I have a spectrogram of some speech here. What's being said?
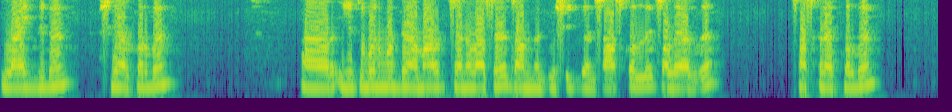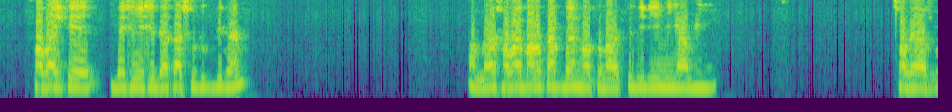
লাইক দিবেন শেয়ার করবেন। আর ইউটিউবের মধ্যে আমার চ্যানেল আছে, জানবেন একটু শিখবেন সার্চ করলে চলে আসবে। সাবস্ক্রাইব করবেন। সবাইকে বেশি বেশি দেখার সুযোগ দিবেন। আপনারা সবাই ভালো থাকবেন। নতুন আরেকটি ভিডিও নিয়ে আমি চলে আসব।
